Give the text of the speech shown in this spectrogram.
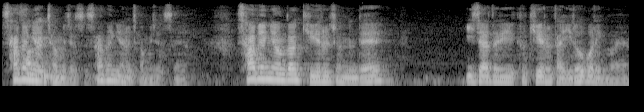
400년 400년. 참으셨어요. 400년을 참으셨어요. 400년간 기회를 줬는데 이자들이 그 기회를 다 잃어버린 거예요.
